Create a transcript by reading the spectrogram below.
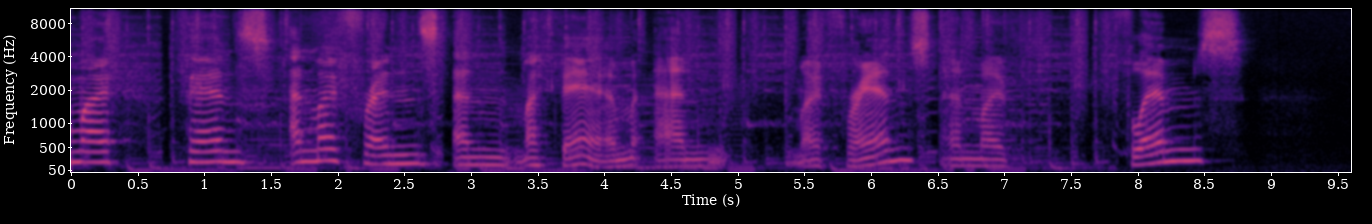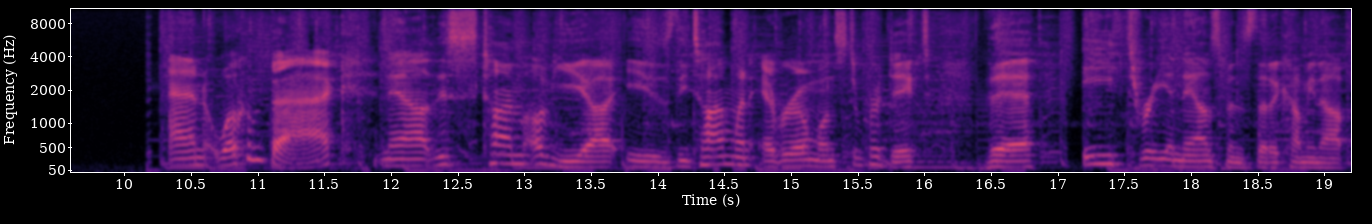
my fans and my friends and my fam and my friends and my flems. And welcome back. Now, this time of year is the time when everyone wants to predict their E3 announcements that are coming up.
